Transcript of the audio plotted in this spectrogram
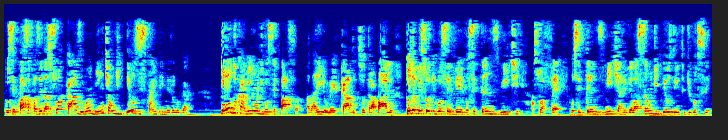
Você passa a fazer da sua casa um ambiente onde Deus está em primeiro lugar todo o caminho onde você passa, padaria, o mercado, o seu trabalho, toda pessoa que você vê, você transmite a sua fé, você transmite a revelação de Deus dentro de você.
